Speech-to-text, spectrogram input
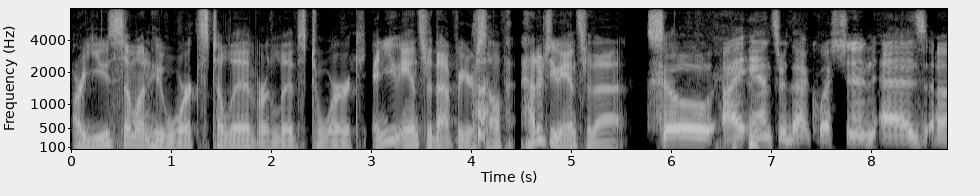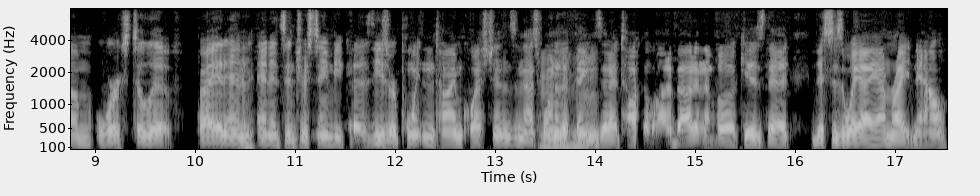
Are you someone who works to live or lives to work? And you answered that for yourself. How did you answer that? So I answered that question as um, works to live, right? And and it's interesting because these are point in time questions, and that's one mm-hmm. of the things mm-hmm. that I talk a lot about in the book is that this is the way I am right now.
